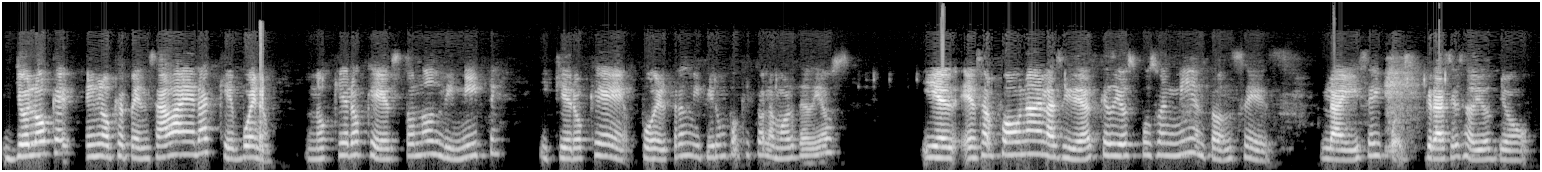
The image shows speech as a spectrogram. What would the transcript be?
yo lo que, en lo que pensaba era que, bueno, no quiero que esto nos limite y quiero que poder transmitir un poquito el amor de Dios. Y e, esa fue una de las ideas que Dios puso en mí, entonces la hice y pues gracias a Dios dio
